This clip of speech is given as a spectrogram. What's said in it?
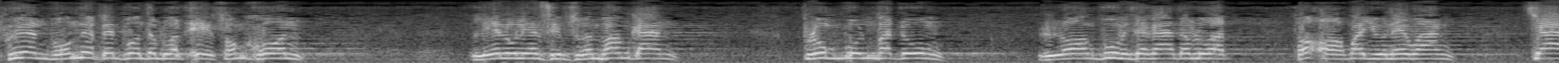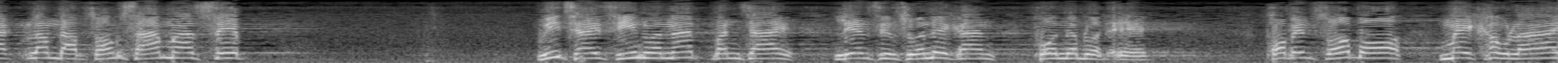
เพื่อนผมเนี่ยเป็นพลตำรวจเอกสองคน เรียนโรงเรียนสืบสวนพร้อมกัน ปรุงบุญพดุง รองผู้บัญชาการตำรวจพอออกมาอยู่ในวัง จากลำดับสองสามมาสิบวิชัยศรีนวลนัทบัญชัยเรียนสืบสวนด้วยกันพลตำรวจเอก พอเป็นสอบอไม่เข้าลาย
